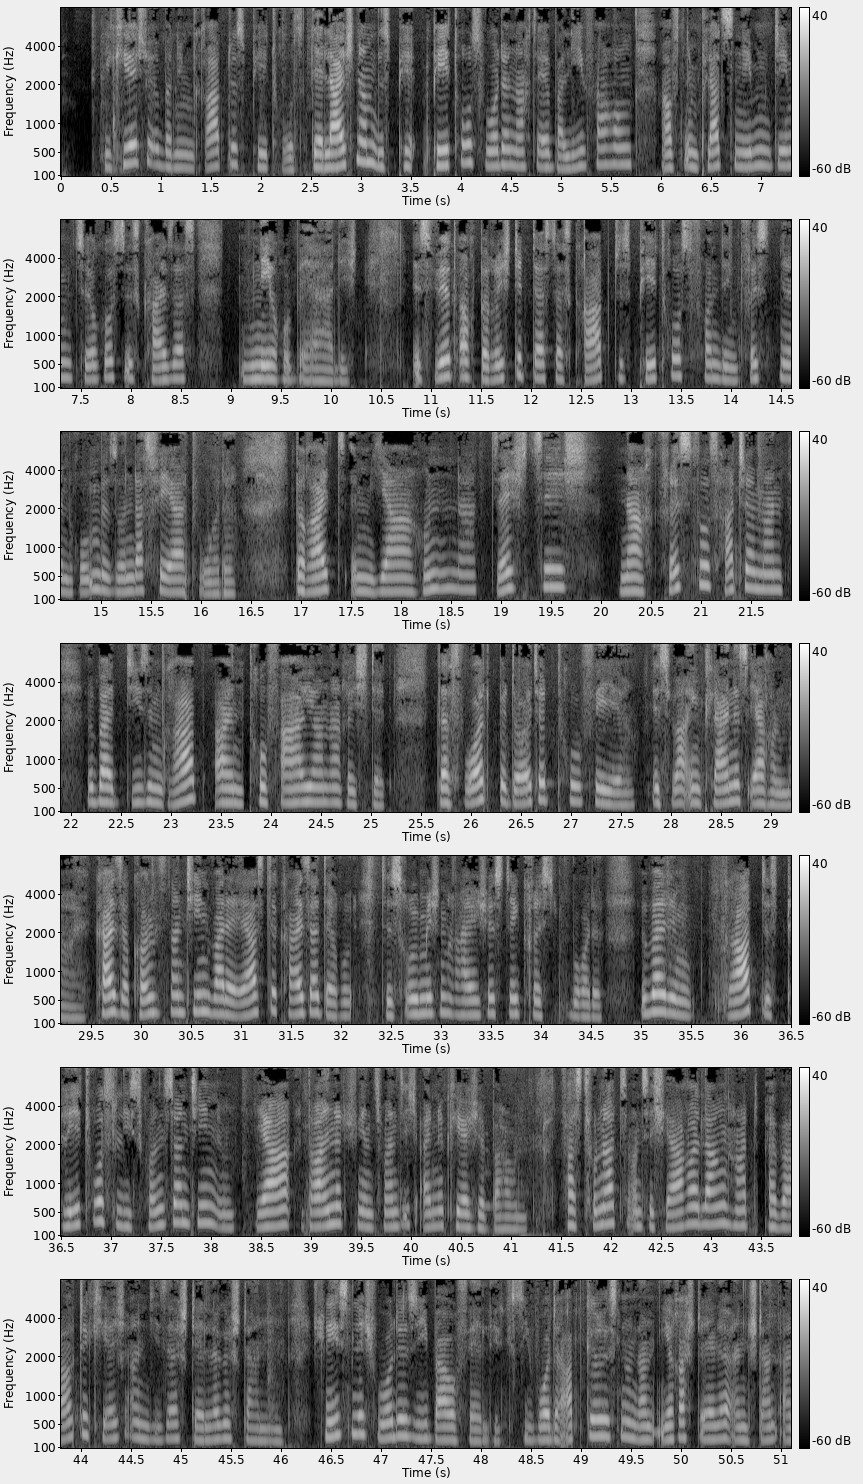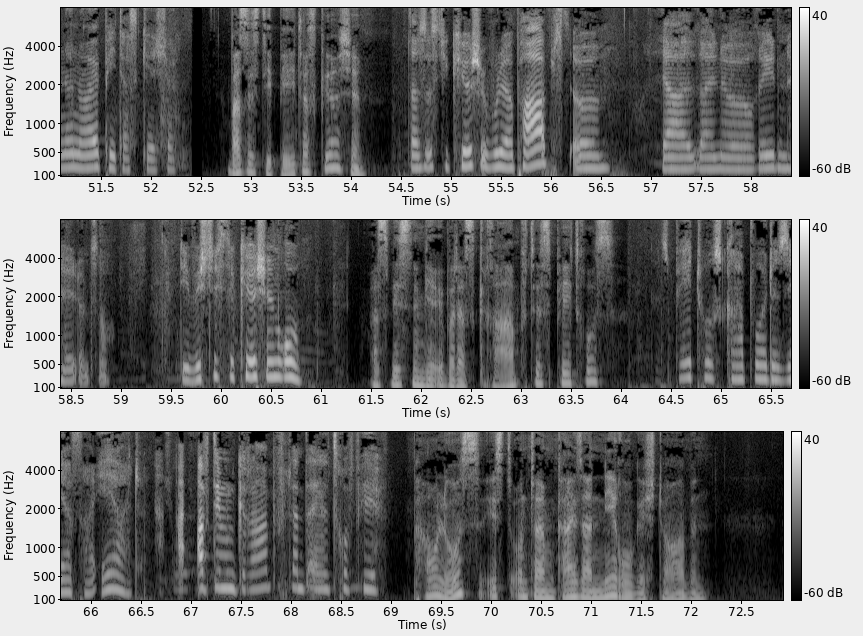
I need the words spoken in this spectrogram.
Die Kirche über dem Grab des Petrus. Der Leichnam des Pe Petrus wurde nach der Überlieferung auf dem Platz neben dem Zirkus des Kaisers Nero beerdigt. Es wird auch berichtet, dass das Grab des Petrus von den Christen in Rom besonders verehrt wurde. Bereits im Jahr 160 nach Christus hatte man über diesem Grab ein Trophaion errichtet. Das Wort bedeutet Trophäe. Es war ein kleines Ehrenmal. Kaiser Konstantin war der erste Kaiser der, des römischen Reiches, der Christ wurde. Über dem Grab des Petrus ließ Konstantin im Jahr 324 eine Kirche bauen. Fast 120 Jahre lang hat erbaute Kirche an dieser Stelle gestanden. Schließlich wurde sie baufällig. Sie wurde abgerissen und an ihrer Stelle entstand eine neue Peterskirche. Was ist die Peterskirche? Das ist die Kirche, wo der Papst äh, ja seine Reden hält und so. Die wichtigste Kirche in Rom. Was wissen wir über das Grab des Petrus? Das Petrusgrab wurde sehr verehrt. Auf dem Grab stand eine Trophäe. Paulus ist unter dem Kaiser Nero gestorben.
